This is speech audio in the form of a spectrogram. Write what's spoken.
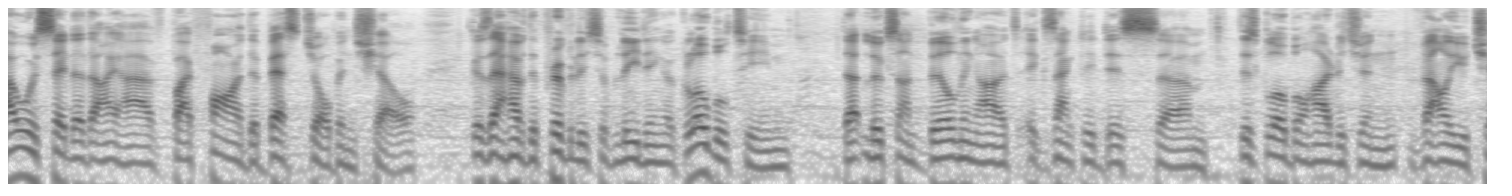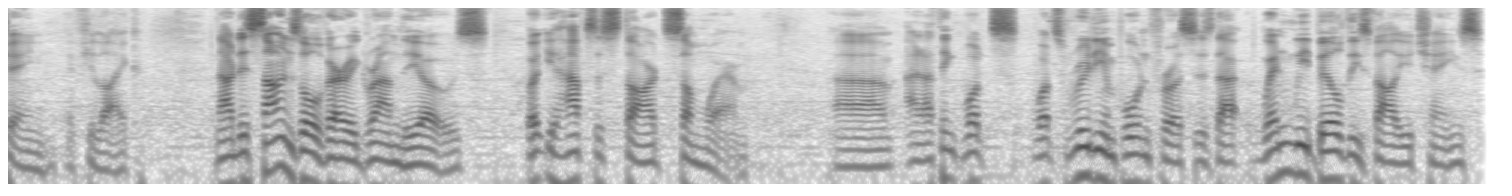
I always say that I have by far the best job in Shell because I have the privilege of leading a global team that looks at building out exactly this, um, this global hydrogen value chain, if you like. Now this sounds all very grandiose, but you have to start somewhere. Um, and I think what's, what's really important for us is that when we build these value chains,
